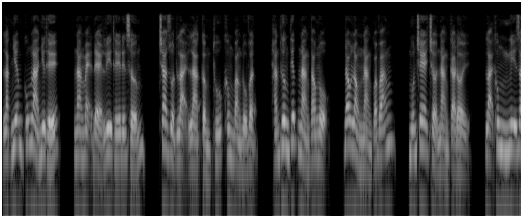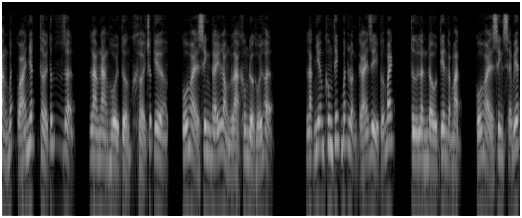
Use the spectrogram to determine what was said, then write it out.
Lạc nhiễm cũng là như thế, nàng mẹ đẻ ly thế đến sớm, cha ruột lại là cầm thú không bằng đồ vật, hắn thương tiếc nàng tao nộ, đau lòng nàng quá vãng, muốn che chở nàng cả đời, lại không nghĩ rằng bất quá nhất thời tức giận, làm nàng hồi tưởng khởi trước kia, cố hoài sinh đáy lòng là không được hối hận. Lạc nhiễm không thích bất luận cái gì cưỡng bách, từ lần đầu tiên gặp mặt, cố hoài sinh sẽ biết.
